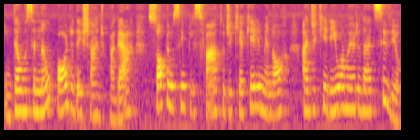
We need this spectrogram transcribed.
Então você não pode deixar de pagar só pelo simples fato de que aquele menor adquiriu a maioridade civil.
